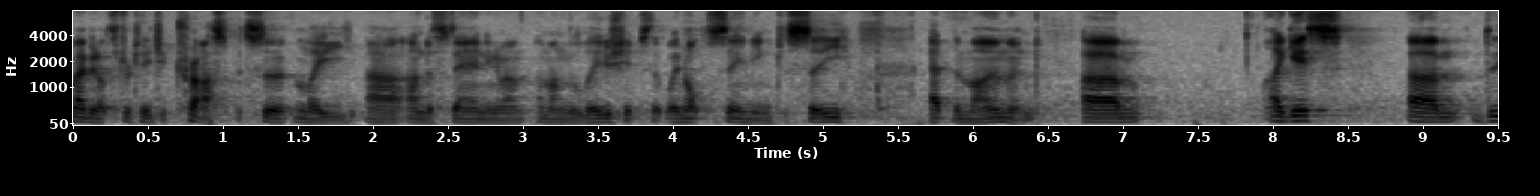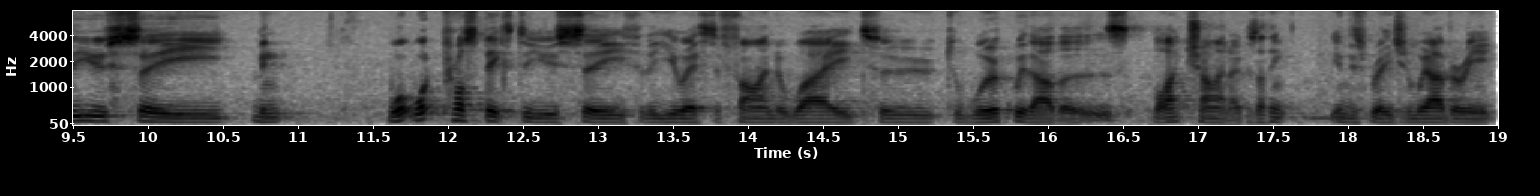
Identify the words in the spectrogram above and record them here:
maybe not strategic trust, but certainly uh, understanding among, among the leaderships that we're not seeming to see at the moment. Um, I guess, um, do you see, I mean, what, what prospects do you see for the US to find a way to, to work with others like China? Because I think in this region we are very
